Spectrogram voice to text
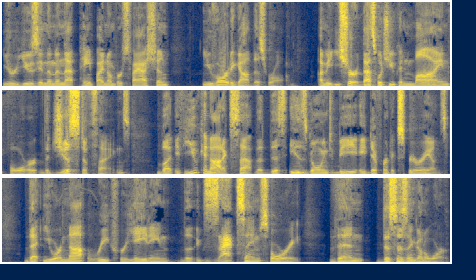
you're using them in that paint by numbers fashion, you've already got this wrong. I mean, sure, that's what you can mine for the gist of things. But if you cannot accept that this is going to be a different experience, that you are not recreating the exact same story, then this isn't going to work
